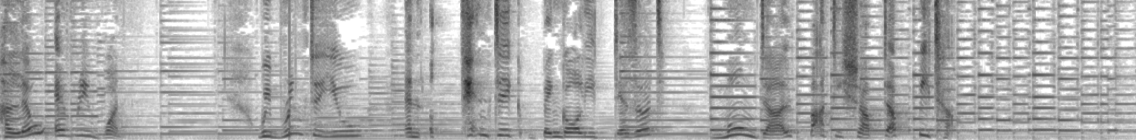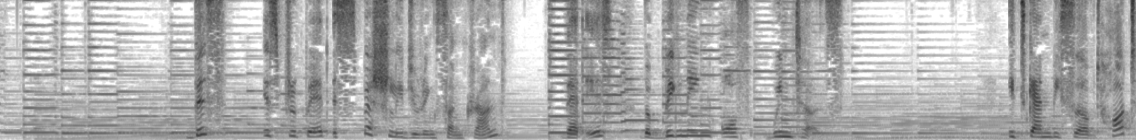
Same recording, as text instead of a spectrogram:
Hello, everyone. We bring to you an authentic Bengali dessert, moong dal pathishapta. This is prepared especially during Sankrant, that is, the beginning of winters. It can be served hot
